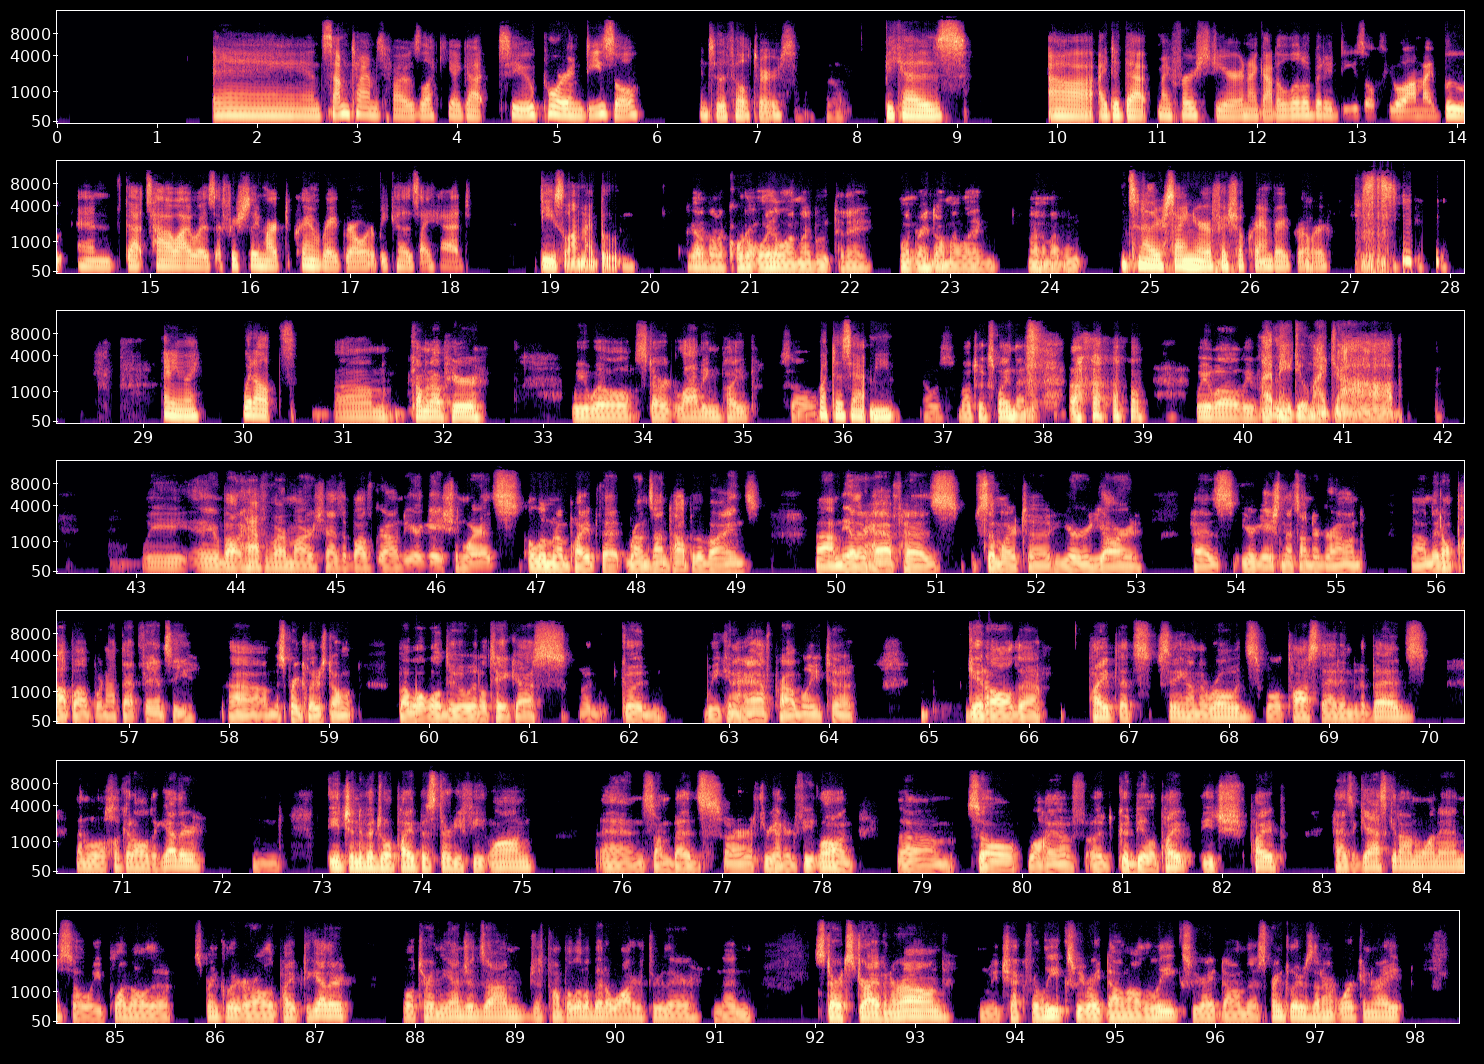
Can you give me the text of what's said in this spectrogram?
And sometimes, if I was lucky, I got to pour in diesel into the filters Yeah. because uh, I did that my first year and I got a little bit of diesel fuel on my boot. And that's how I was officially marked a cranberry grower because I had diesel on my boot. I got about a quart of oil on my boot today. Went right down my leg, none of my boot. It's another sign you're official cranberry grower. anyway, what else? Um, coming up here, we will start lobbing pipe. So What does that mean? I was about to explain that. we will. We've Let me do my job. we about half of our marsh has above ground irrigation where it's aluminum pipe that runs on top of the vines. Um, the other half has similar to your yard has irrigation that's underground. Um, they don't pop up. We're not that fancy. Um, the sprinklers don't. But what we'll do, it'll take us a good week and a half probably to get all the pipe that's sitting on the roads. We'll toss that into the beds. Then we'll hook it all together. And each individual pipe is 30 feet long, and some beds are 300 feet long. Um, so we'll have a good deal of pipe. Each pipe has a gasket on one end. So we plug all the sprinkler or all the pipe together. We'll turn the engines on, just pump a little bit of water through there, and then starts driving around. And we check for leaks. We write down all the leaks. We write down the sprinklers that aren't working right.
